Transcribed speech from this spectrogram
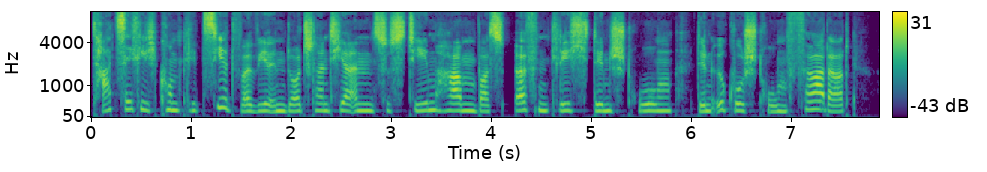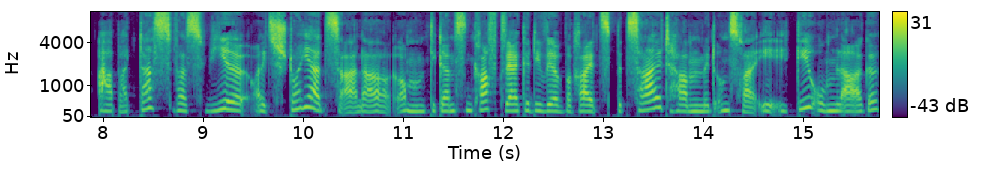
tatsächlich kompliziert, weil wir in Deutschland hier ein System haben, was öffentlich den Strom, den Ökostrom fördert aber das, was wir als Steuerzahler, ähm, die ganzen Kraftwerke, die wir bereits bezahlt haben mit unserer EEG-Umlage,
